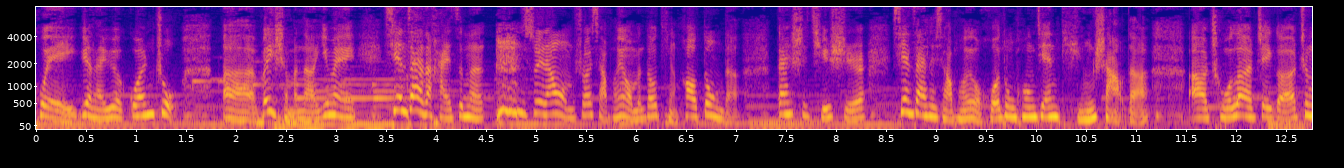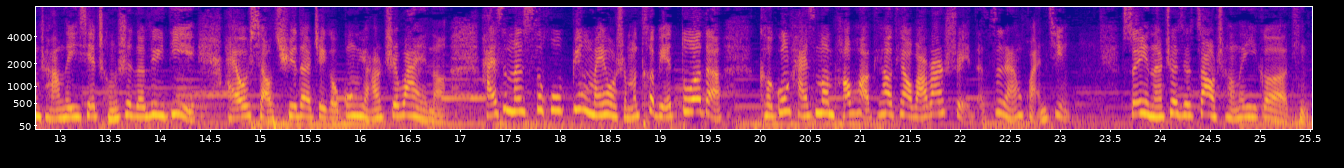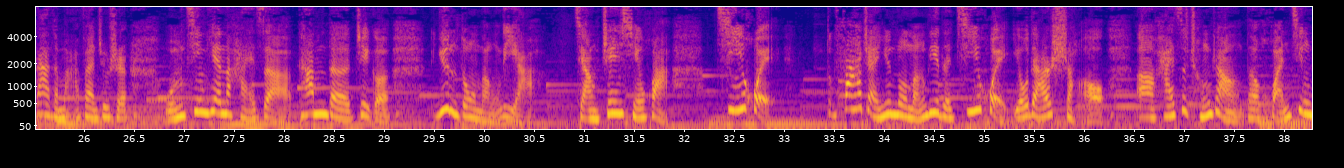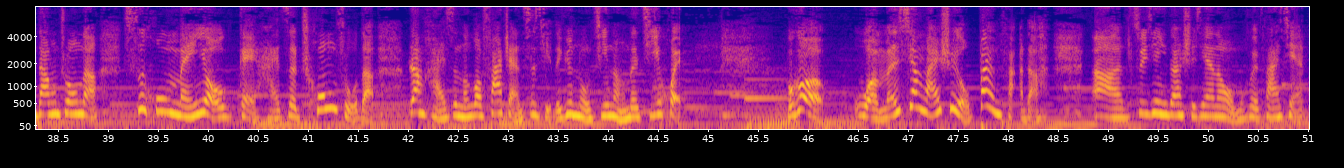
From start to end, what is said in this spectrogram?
会越来越关注，呃，为什么呢？因为现在的孩子们，虽然我们说小朋友们都挺好动的，但是其实现在的小朋友活动空间挺少的。呃，除了这个正常的一些城市的绿地，还有小区的这个公园之外呢，孩子们似乎并没有什么特别多的可供孩子们跑跑跳跳、玩玩水的自然环境。所以呢，这就造成了一个挺大的麻烦，就是我们今天的孩子啊，他们的这个运动能力啊，讲真心话，机会发展运动能力的机会有点少啊。孩子成长的环境当中呢，似乎没有给孩子充足的让孩子能够发展自己的运动机能的机会。不过，我们向来是有办法的啊。最近一段时间呢，我们会发现。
